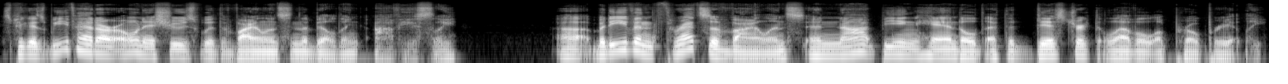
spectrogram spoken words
is because we've had our own issues with violence in the building, obviously. Uh, but even threats of violence and not being handled at the district level appropriately.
